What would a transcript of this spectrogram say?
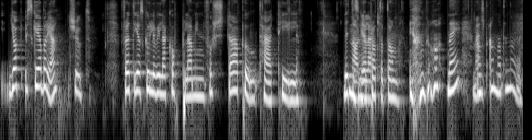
jag, ska jag börja? Shoot. För att jag skulle vilja koppla min första punkt här till lite som vi har Nagellack. pratat om. Ja, nej, Nej. allt annat än nagellack.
